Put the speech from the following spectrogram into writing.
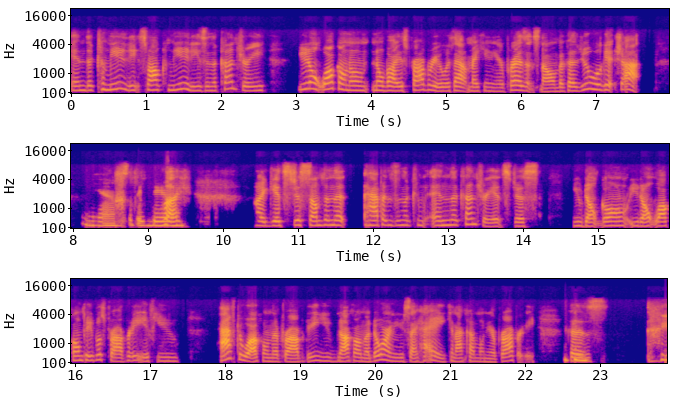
in the community, small communities in the country, you don't walk on no, nobody's property without making your presence known because you will get shot. Yeah, it's a big deal. like, like it's just something that happens in the in the country. It's just you don't go on, you don't walk on people's property if you have to walk on their property, you knock on the door and you say, "Hey, can I come on your property?" Because, mm-hmm.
